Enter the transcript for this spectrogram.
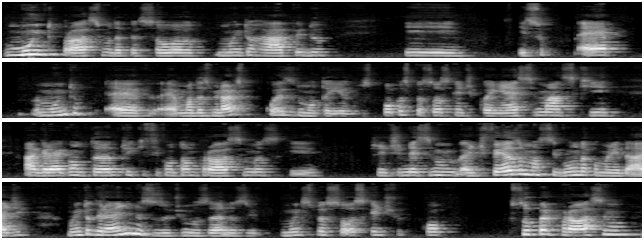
muito próximo da pessoa, muito rápido. E isso é muito é, é uma das melhores coisas do montanhismo. Poucas pessoas que a gente conhece, mas que agregam tanto e que ficam tão próximas que a gente, nesse, a gente fez uma segunda comunidade muito grande nesses últimos anos e muitas pessoas que a gente ficou super próximo,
